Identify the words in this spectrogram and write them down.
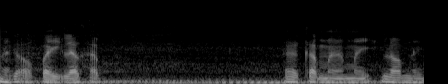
แล้วก็ออกไปอีกแล้วครับแล้วก็กลับมาใหม่อีกรอบหนึ่ง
